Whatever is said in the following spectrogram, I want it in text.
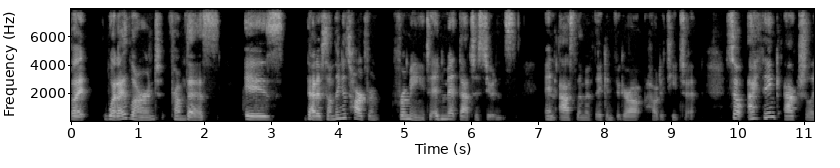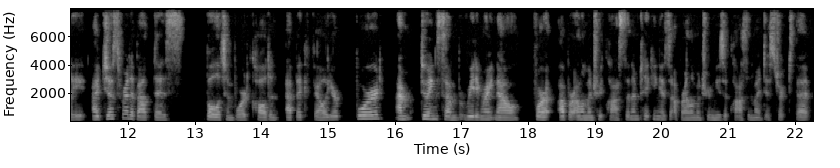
But what I learned from this is that if something is hard for, for me to admit that to students and ask them if they can figure out how to teach it. So I think actually, I just read about this bulletin board called an epic failure board. I'm doing some reading right now for upper elementary class that I'm taking is upper elementary music class in my district that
